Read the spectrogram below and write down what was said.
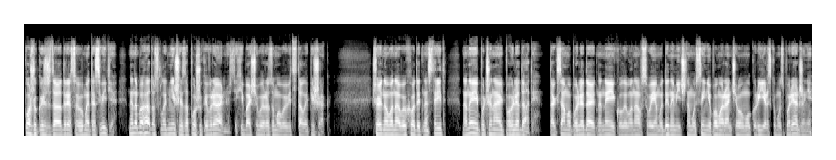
Пошуки ж за адресою в метасвіті не набагато складніше за пошуки в реальності, хіба що ви розумово відстали пішак. Щойно вона виходить на стріт, на неї починають поглядати. Так само поглядають на неї, коли вона в своєму динамічному синьо-помаранчевому кур'єрському спорядженні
